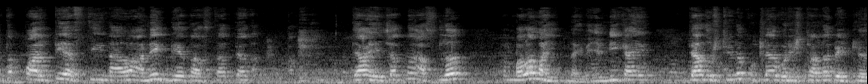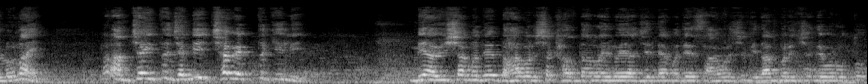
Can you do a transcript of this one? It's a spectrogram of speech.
आता पार्टी असती नावं अनेक देत असतात त्या त्या ह्याच्यातनं असलं तर मला माहीत नाही. म्हणजे मी काय त्या दृष्टीनं कुठल्या वरिष्ठांना भेटलेलो नाही. पण आमच्या इथं ज्यांनी इच्छा व्यक्त केली मी आयुष्यामध्ये दहा वर्ष खासदार राहिलो या जिल्ह्यामध्ये सहा वर्ष विधान परिषदेवर होतो.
